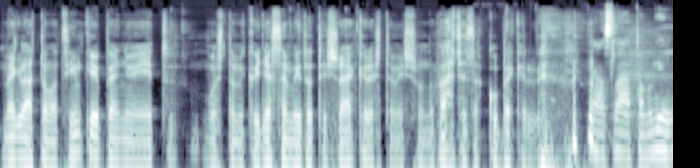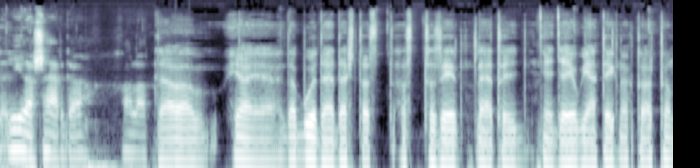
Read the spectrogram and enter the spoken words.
megláttam a címképernyőjét, most amikor egy eszembe jutott, és rákerestem, és mondom, hát ez akkor bekerül. Ja, azt látom, lila-sárga halak. De a, ja, ja, de a Bulldádest azt, azt azért lehet, hogy egy jobb játéknak tartom.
